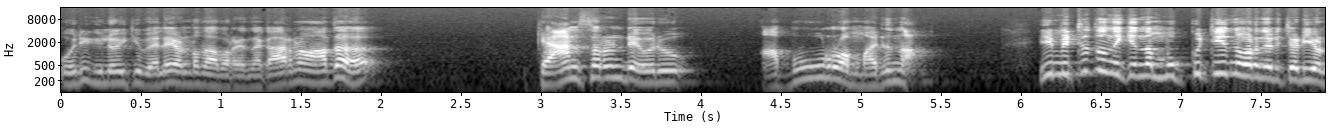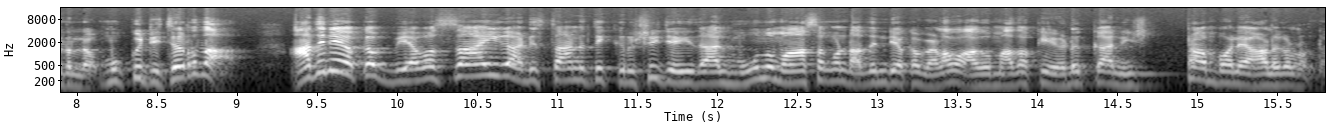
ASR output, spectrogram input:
ഒരു കിലോയ്ക്ക് വിലയുണ്ടെന്നാണ് പറയുന്നത് കാരണം അത് ക്യാൻസറിന്റെ ഒരു അപൂർവ മരുന്നാണ് ഈ മുറ്റത്ത് നിൽക്കുന്ന മുക്കുറ്റി എന്ന് പറഞ്ഞൊരു ചെടിയുണ്ടല്ലോ മുക്കുറ്റി ചെറുതാ. അതിനെയൊക്കെ വ്യാവസായിക അടിസ്ഥാനത്തിൽ കൃഷി ചെയ്താൽ മൂന്ന് മാസം കൊണ്ട് അതിന്റെയൊക്കെ വിളവാകും. അതൊക്കെ എടുക്കാൻ ഇഷ്ടം പോലെ ആളുകളുണ്ട്.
